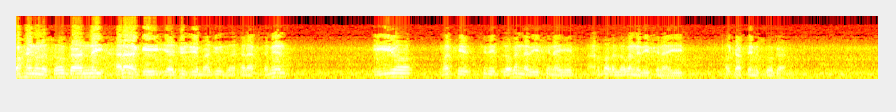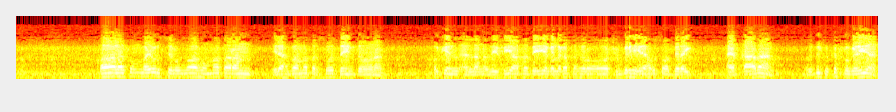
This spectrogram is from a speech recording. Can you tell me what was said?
waxaynuna soo gaadhnay halaagii yaajuuj iyo maajuuj ay halaagsameen iyo markii sidii looga nadiifinayey ardada looga nadiifinayey halkaasaynu soo gaadhnay qaala ثuma yursil اllahu maطran ilaah baa maطr soo dayn doona kolkii la nadiifiyo ardadii iyaga laga tahiro oo shimbirihii ilaah usoo diray ay qaadaan oy dulka ka fogeeyaan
